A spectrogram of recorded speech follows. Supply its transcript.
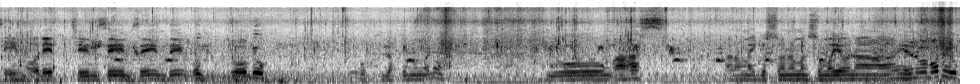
Same ulit. Same, same, same, same. Uy, grabe oh. Oh, laki ng ano. Yung ahas. Parang may gusto naman sumayaw na, yan naman ba ito?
